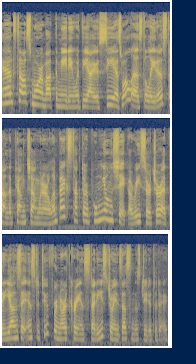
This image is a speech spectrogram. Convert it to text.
And to tell us more about the meeting with the IOC as well as the latest on the Pyeongchang Winter Olympics, Dr. Bong Young-shik, a researcher at the Yonsei Institute for North Korean Studies, joins us in the studio today.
